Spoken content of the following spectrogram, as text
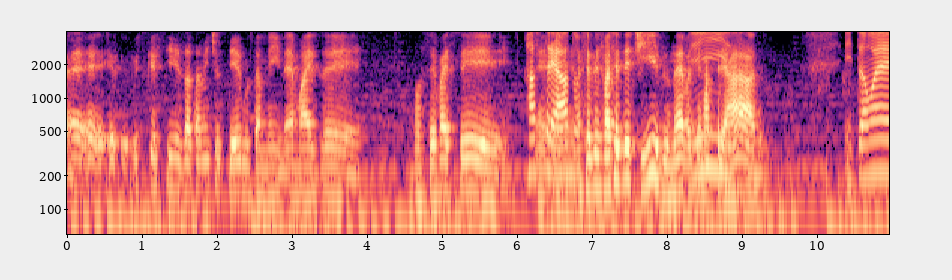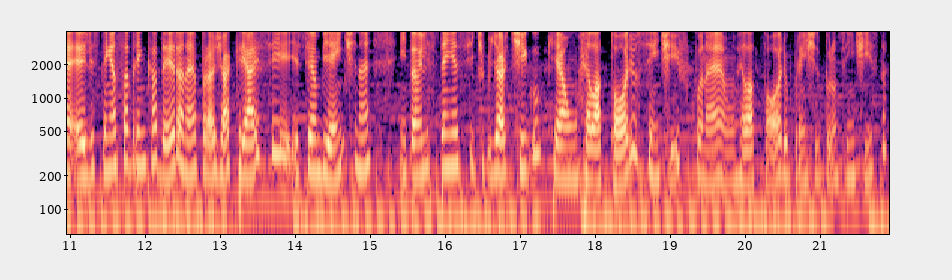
é, eu esqueci exatamente o termo também, né? Mas é você vai ser rastreado. É, vai, ser, vai ser detido, né? Vai ser Isso. rastreado. Então é, eles têm essa brincadeira, né, para já criar esse, esse ambiente, né? Então eles têm esse tipo de artigo que é um relatório científico, né, um relatório preenchido por um cientista,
